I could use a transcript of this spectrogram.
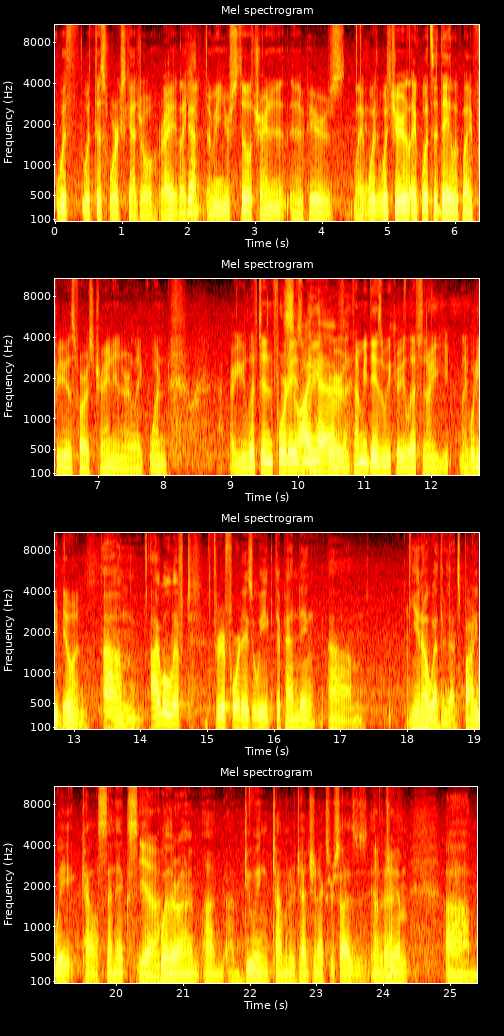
with with this work schedule, right? Like Yeah. you, I mean, you're still training it, it appears. Like Yeah. what what's your like what's a day look like for you as far as training or like when are you lifting 4 days So a I week or how many days a week are you lifting? Are you like what are you doing? Um, I will lift three or four days a week, depending. Um, you know, whether that's body weight, calisthenics, Yeah. whether I'm, I'm, I'm doing time under tension exercises in the gym. Um,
